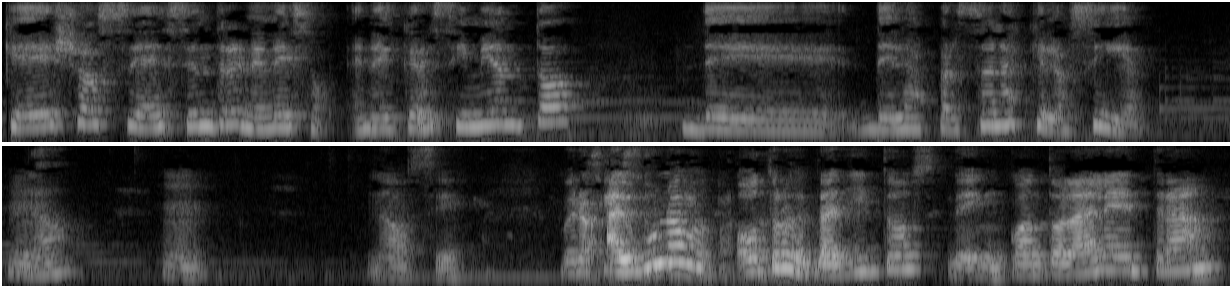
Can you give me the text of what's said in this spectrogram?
que ellos se centren en eso, en el crecimiento de, de las personas que los siguen, ¿no? Mm. No, sí. Bueno, Sí, algunos otros detallitos de, en cuanto a la letra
